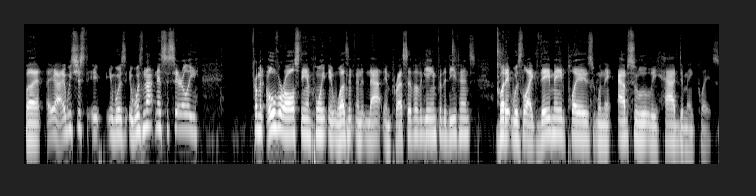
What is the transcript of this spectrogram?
But uh, yeah, it was just it, it was it was not necessarily from an overall standpoint, it wasn't an, that impressive of a game for the defense. But it was like they made plays when they absolutely had to make plays,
